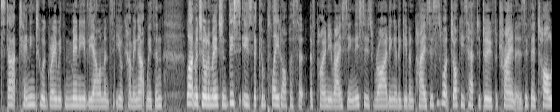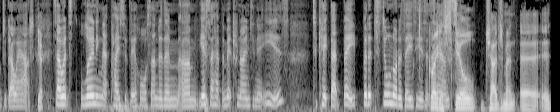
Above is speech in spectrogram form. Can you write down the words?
start tending to agree with many of the elements that you're coming up with. And like Matilda mentioned, this is the complete opposite of pony racing. This is riding at a given pace. This is what jockeys have to do for trainers if they're told to go out. Yep. So it's learning that pace of their horse under them. Um, yes, they have the metronomes in their ears to keep that beat, but it's still not as easy as it Greater sounds. skill, judgment, uh, it,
